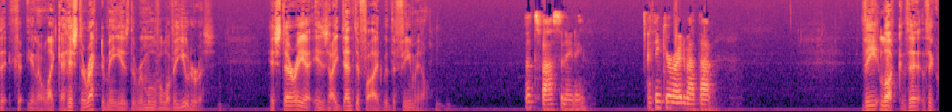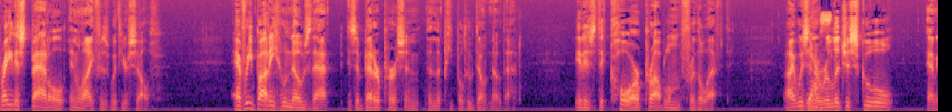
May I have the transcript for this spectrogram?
the, you know, like a hysterectomy is the removal of a uterus. Hysteria is identified with the female. That's fascinating. I think you're right about that. The look, the the greatest battle in life is with yourself. Everybody who knows that is a better person than the people who don't know that. It is the core problem for the left. I was yes. in a religious school and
